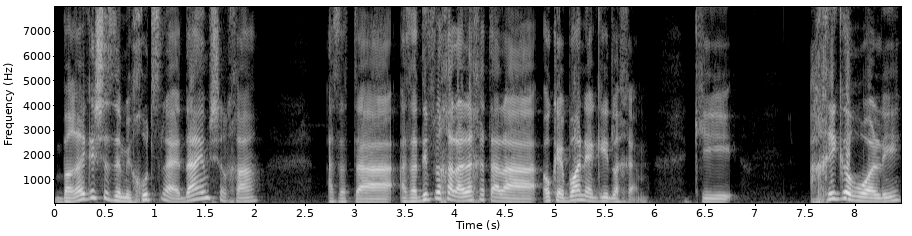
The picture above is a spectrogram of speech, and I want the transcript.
ברגע שזה מחוץ לידיים שלך, אז אתה, אז עדיף לך ללכת על ה... אוקיי, בוא אני אגיד לכם. כי הכי גרוע לי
